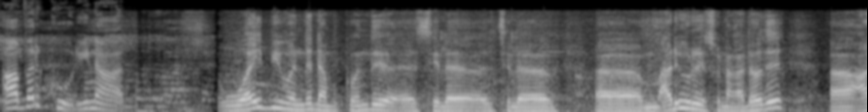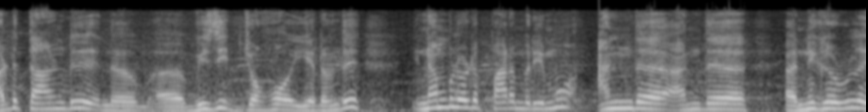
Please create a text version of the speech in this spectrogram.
அவர் கூறினார். ஒய்பி வந்து நமக்கு வந்து சில சில அறிவுரை சொன்னாங்க. அதாவது அடுத்த ஆண்டு இந்த விசிட் ஜொஹோ இயர் வந்து நம்மளோட பாரம்பரியமும் அந்த அந்த நிகழ்வில் நிகழ்வுல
